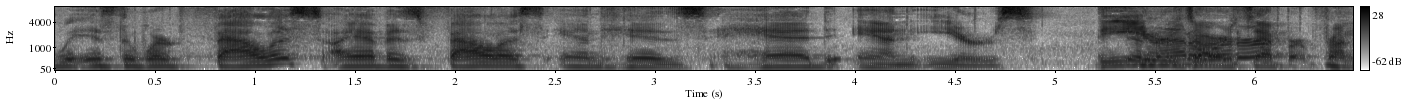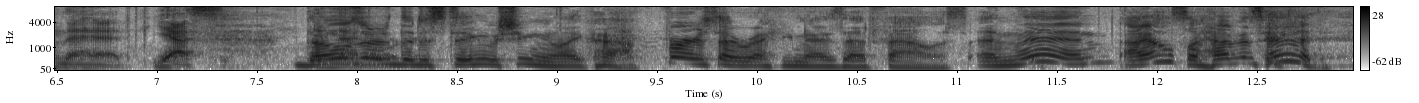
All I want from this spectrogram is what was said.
is the word phallus? I have his phallus and his head and ears. The In ears that are order? separate from the head. Yes. Those that are the distinguishing. Like, huh, first I recognize that phallus, and then I also have his head.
